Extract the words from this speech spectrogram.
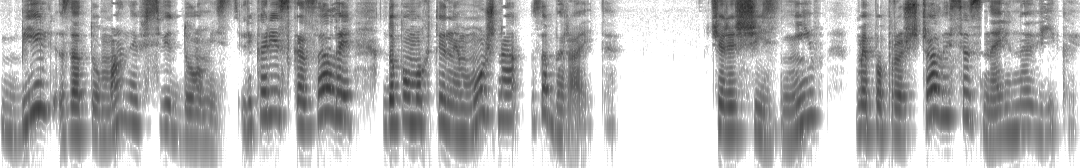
біль затуманив свідомість. Лікарі сказали, допомогти не можна, забирайте. Через шість днів ми попрощалися з нею навіки.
